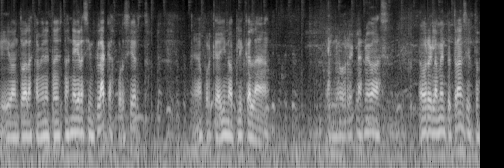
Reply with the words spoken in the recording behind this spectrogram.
que iban todas las camionetas estas negras sin placas, por cierto, ¿ya? porque ahí no aplica la, el nuevo, las nuevas nuevo reglamento de tránsito.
